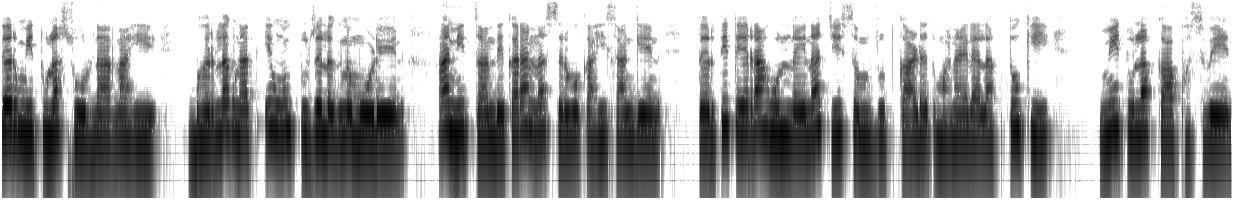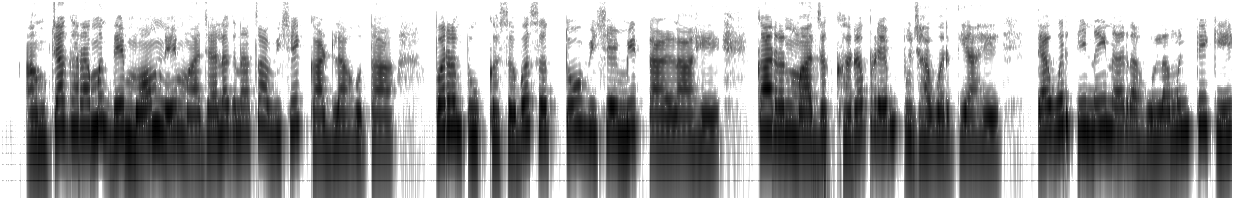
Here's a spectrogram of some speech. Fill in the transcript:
तर मी तुला सोडणार नाही. भर लग्नात येऊन तुझं लग्न मोडेन आणि चांदेकरांना सर्व काही सांगेन. तर तिथे राहुल नैनाची समजूत काढत म्हणायला लागतो की मी तुला का फसवेन? आमच्या घरामध्ये मॉमने माझ्या लग्नाचा विषय काढला होता. परंतु कसंबसत तो विषय मी टाळला आहे. कारण माझं खरं प्रेम तुझ्यावरती आहे. त्यावरती नैना राहुलला म्हणते की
